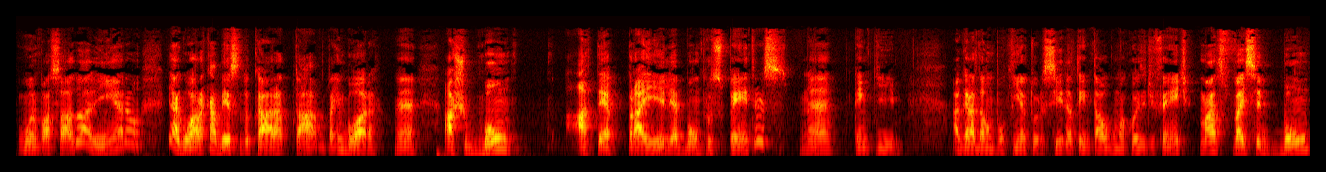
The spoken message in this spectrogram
O ano passado a linha era. E agora a cabeça do cara tá, tá embora. Né? Acho bom até para ele, é bom para os Panthers, né? Tem que agradar um pouquinho a torcida, tentar alguma coisa diferente, mas vai ser bom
